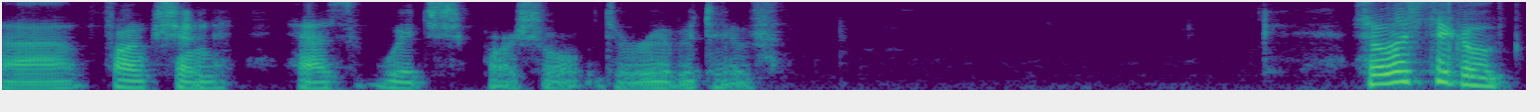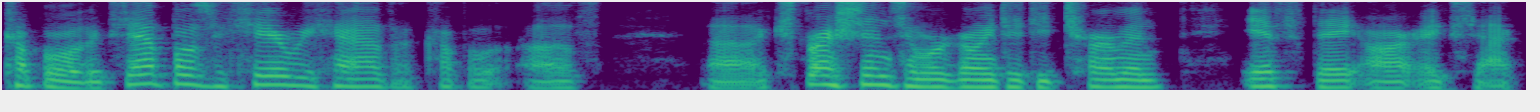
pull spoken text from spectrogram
uh, function has which partial derivative. So let's take a couple of examples. Here we have a couple of uh, expressions, and we're going to determine if they are exact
